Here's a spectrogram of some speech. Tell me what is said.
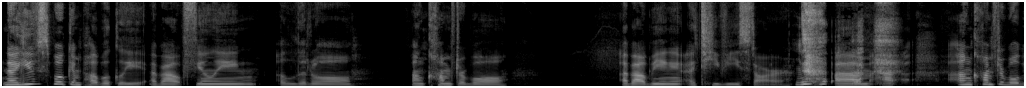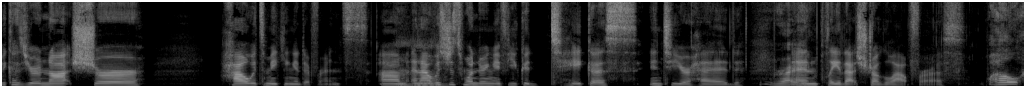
Now, you've spoken publicly about feeling a little uncomfortable about being a TV star. um, uh, uncomfortable because you're not sure how it's making a difference. Um, mm-hmm. And I was mm-hmm. just wondering if you could take us into your head right. and play that struggle out for us. Well,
